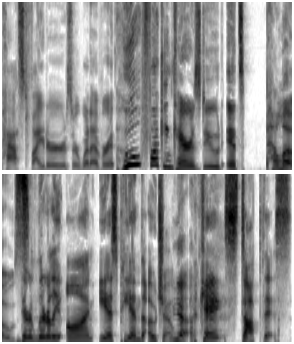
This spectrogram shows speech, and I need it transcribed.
past fighters or whatever. Who fucking cares, dude? It's pillows. They're literally on ESPN the Ocho. Yeah. Okay, stop this.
